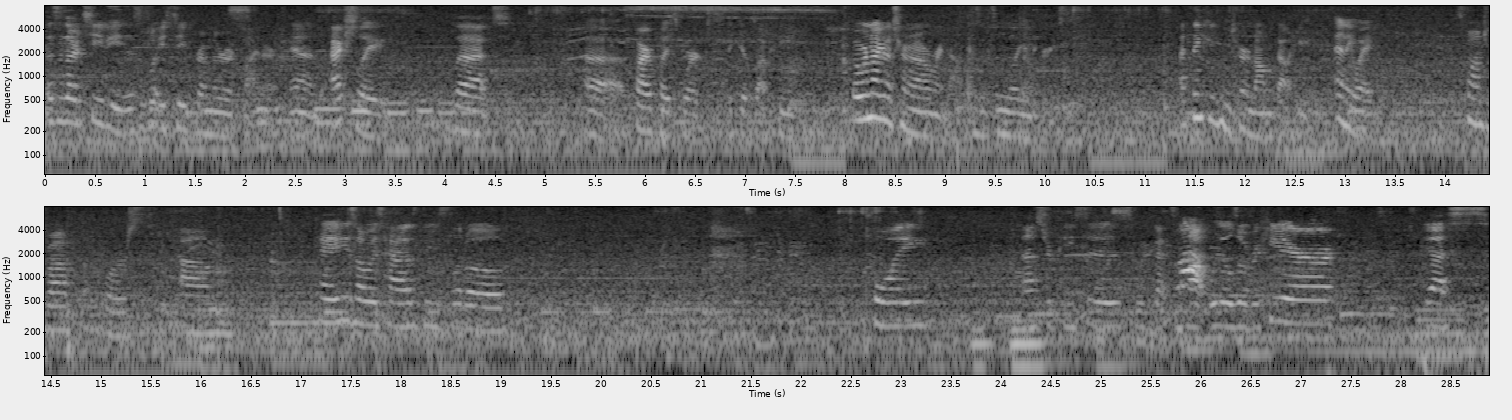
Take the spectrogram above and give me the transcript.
this is our TV. This is what you see from the recliner. And actually, that uh, fireplace works. It gives off heat. But we're not going to turn it on right now because it's a million degrees. I think you can turn it on without heat. Anyway, SpongeBob, of course. Um, Hayes always has these little toy masterpieces. We've got some Hot Wheels over here. Yes.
